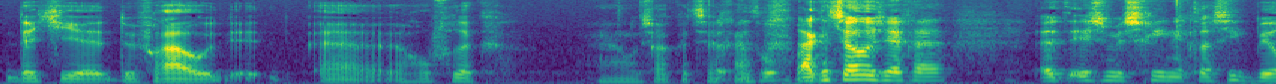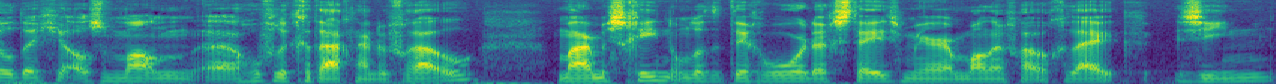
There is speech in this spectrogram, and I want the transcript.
dat je de vrouw eh, hoffelijk, ja, hoe zou ik het zeggen? Het Laat ik het zo zeggen. Het is misschien een klassiek beeld dat je als man eh, hoffelijk gedraagt naar de vrouw. Maar misschien omdat we tegenwoordig steeds meer man en vrouw gelijk zien,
